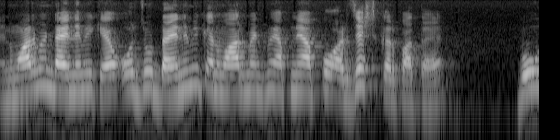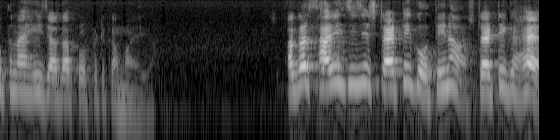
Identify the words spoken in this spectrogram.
एनवायरमेंट डायनेमिक है और जो डायनेमिक एनवायरमेंट में अपने आप को एडजस्ट कर पाता है, वो उतना ही ज़्यादा प्रॉफिट कमाएगा. अगर सारी चीज़ें स्टैटिक होती ना स्टैटिक है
